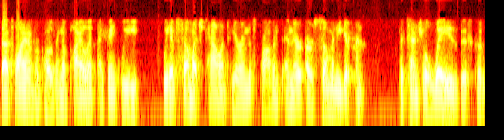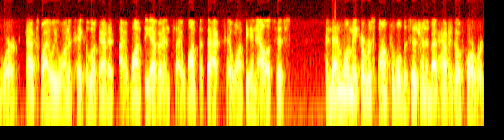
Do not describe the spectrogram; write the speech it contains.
That's why I'm proposing a pilot. I think we we have so much talent here in this province, and there are so many different potential ways this could work. That's why we want to take a look at it. I want the evidence. I want the facts. I want the analysis and then we'll make a responsible decision about how to go forward.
